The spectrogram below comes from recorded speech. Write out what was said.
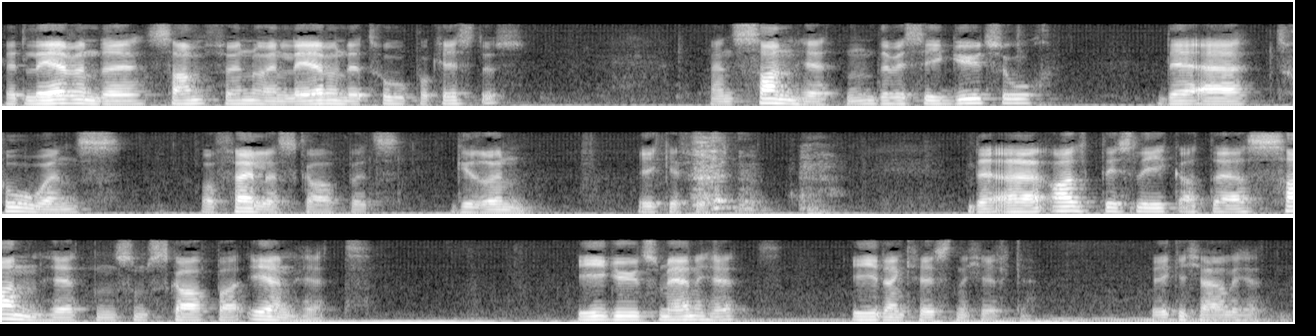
et levende samfunn og en levende tro på Kristus. Men sannheten, dvs. Si Guds ord, det er troens og fellesskapets grunn, ikke frukten. Det er alltid slik at det er sannheten som skaper enhet i Guds menighet, i den kristne kirke. Det er ikke kjærligheten.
